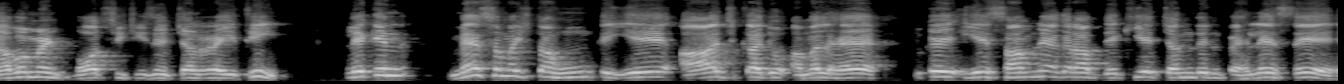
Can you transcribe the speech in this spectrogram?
گورنمنٹ بہت سی چیزیں چل رہی تھیں۔ لیکن میں سمجھتا ہوں کہ یہ آج کا جو عمل ہے، کیونکہ یہ سامنے اگر آپ دیکھیے چند دن پہلے سے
